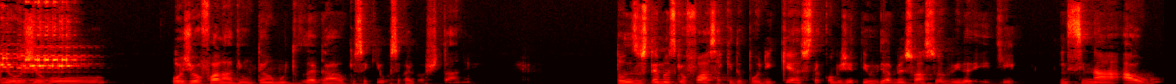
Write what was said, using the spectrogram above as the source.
E hoje eu vou Hoje eu vou falar de um tema muito legal, que isso aqui você vai gostar, né? Todos os temas que eu faço aqui do podcast é com o objetivo de abençoar a sua vida e de ensinar algo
